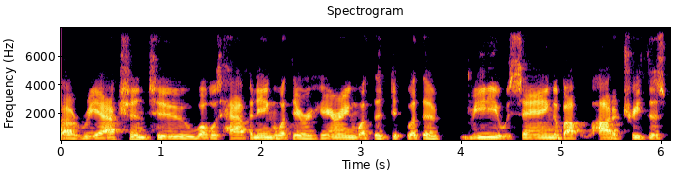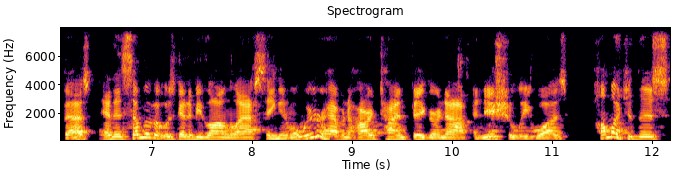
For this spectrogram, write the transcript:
uh, reaction to what was happening, what they were hearing, what the what the media was saying about how to treat this best, and then some of it was going to be long lasting. And what we were having a hard time figuring out initially was how much of this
